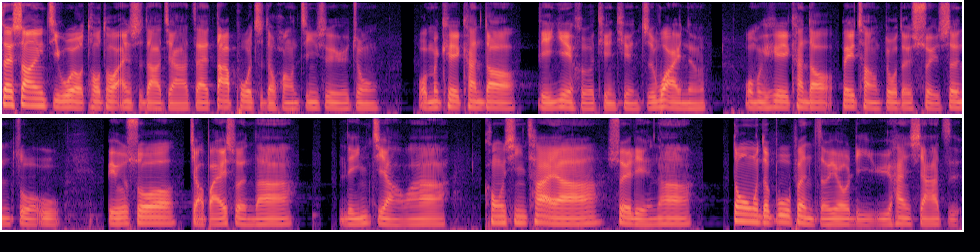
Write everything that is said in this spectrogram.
在上一集，我有偷偷暗示大家，在大坡池的黄金岁月中，我们可以看到莲叶和田田之外呢，我们可以看到非常多的水生作物，比如说茭白笋啦、菱角啊、空心菜啊、睡莲啊。动物的部分则有鲤鱼和虾子。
